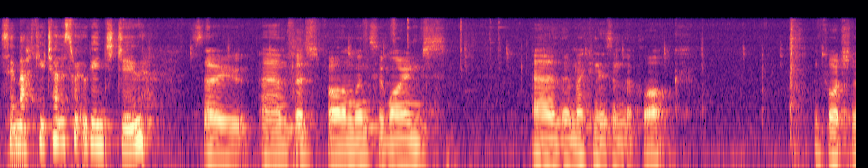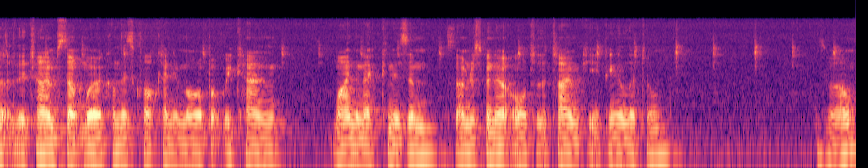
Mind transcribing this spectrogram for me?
So Matthew, tell us what you're going to do. So um, first of all, I'm going to wind uh, the mechanism of the clock. Unfortunately, the chimes don't work on this clock anymore, but we can wind the mechanism. So I'm just going to alter the timekeeping a little as well.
